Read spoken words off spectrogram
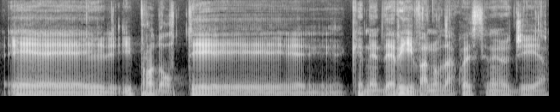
e i prodotti che ne derivano da questa energia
